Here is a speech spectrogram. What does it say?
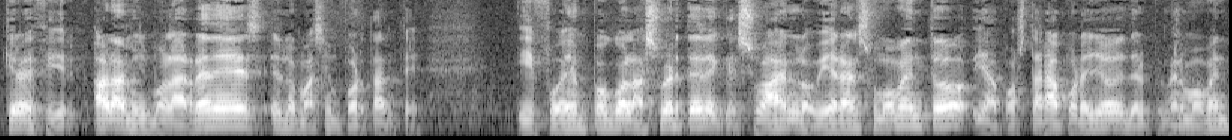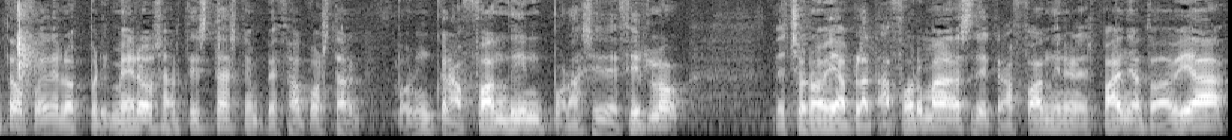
Quiero decir, ahora mismo las redes es lo más importante. Y fue un poco la suerte de que Swan lo viera en su momento y apostara por ello desde el primer momento. Fue de los primeros artistas que empezó a apostar por un crowdfunding, por así decirlo. De hecho, no había plataformas de crowdfunding en España todavía.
